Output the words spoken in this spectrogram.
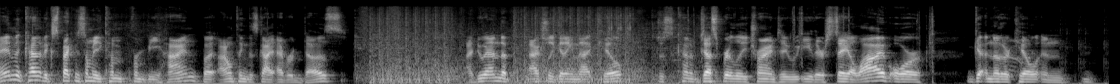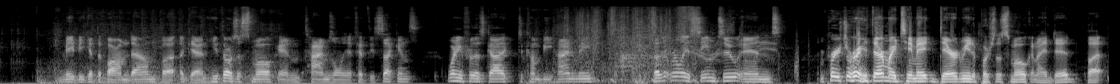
I am kind of expecting somebody to come from behind, but I don't think this guy ever does. I do end up actually getting that kill, just kind of desperately trying to either stay alive or get another kill and maybe get the bomb down, but again, he throws a smoke and time's only at 50 seconds. Waiting for this guy to come behind me. Doesn't really seem to, and I'm pretty sure right there my teammate dared me to push the smoke, and I did, but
